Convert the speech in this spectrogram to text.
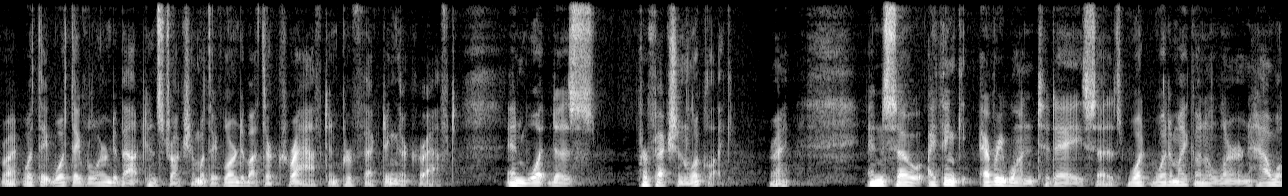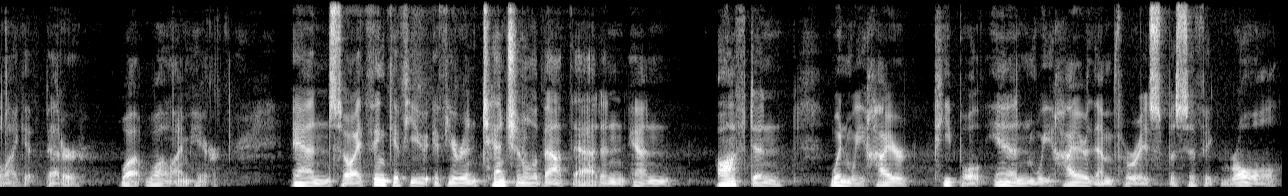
right? What they what they've learned about construction, what they've learned about their craft and perfecting their craft, and what does perfection look like, right? And so I think everyone today says, "What what am I going to learn? How will I get better while, while I'm here?" And so I think if you if you're intentional about that, and and often when we hire people in, we hire them for a specific role,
